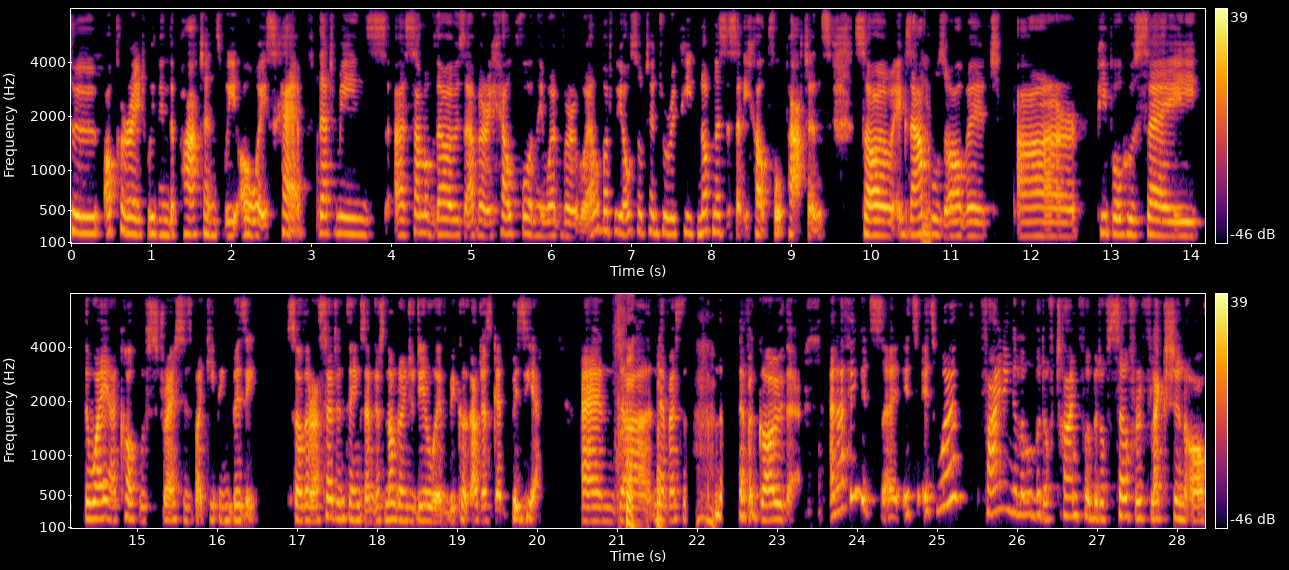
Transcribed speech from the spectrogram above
to operate within the patterns we always have. That means uh, some of those are very helpful and they work very well, but we also tend to repeat not necessarily helpful patterns. So examples of it are people who say, the way I cope with stress is by keeping busy. So there are certain things I'm just not going to deal with because I'll just get busier and uh, never never go there. And I think it's uh, it's it's worth finding a little bit of time for a bit of self reflection of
